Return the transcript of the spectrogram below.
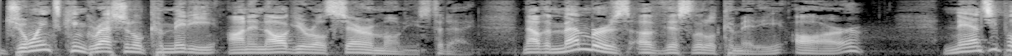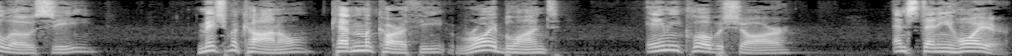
Joint Congressional Committee on Inaugural Ceremonies today. Now, the members of this little committee are Nancy Pelosi, Mitch McConnell, Kevin McCarthy, Roy Blunt, Amy Klobuchar, and Steny Hoyer.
